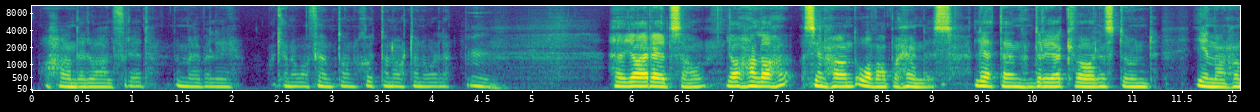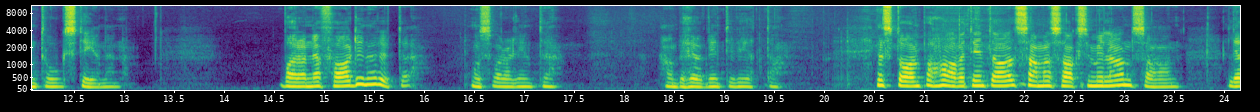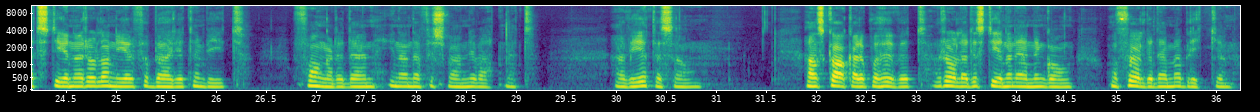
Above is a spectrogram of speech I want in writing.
Och han är då Alfred. De är väl i, vad kan det vara, 15, 17, 18 år eller? Mm. Eh, Jag är rädd, sa hon. Ja, han la sin hand ovanpå hennes, lät den dröja kvar en stund innan han tog stenen. Bara när far din är ute? Hon svarade inte. Han behövde inte veta. En storm på havet är inte alls samma sak som i land, sa han. Lät stenen rulla ner för berget en bit. Fångade den innan den försvann i vattnet. Jag vet det, sa hon. Han skakade på huvudet, rullade stenen än en gång hon följde den med blicken.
